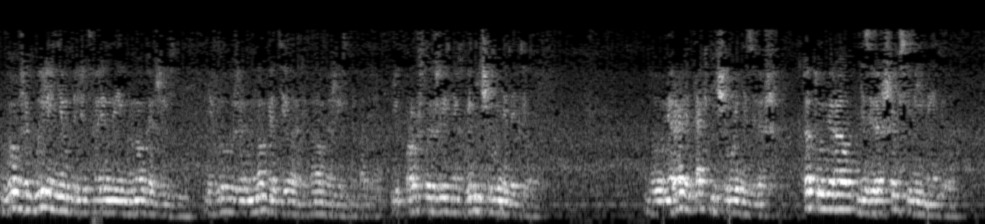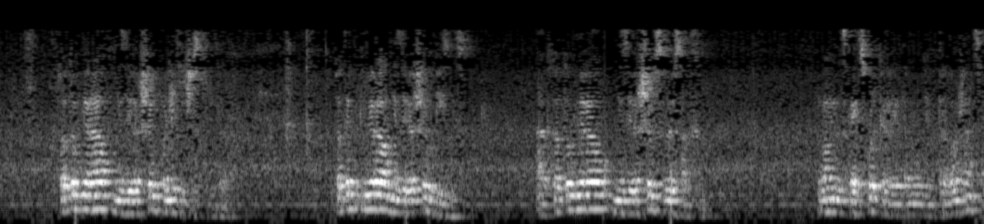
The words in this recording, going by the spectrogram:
Вы уже были не удовлетворены много жизней, и вы уже много делали, много жизней подряд. И в прошлых жизнях вы ничего не доделали. Вы умирали так, ничего не завершив. Кто-то умирал, не завершив семейные дела. Кто-то умирал, не завершив политические дела. Кто-то умирал, не завершив бизнес. А кто-то умирал, не завершив свою садхану. Вам надо сказать, сколько же это будет продолжаться,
